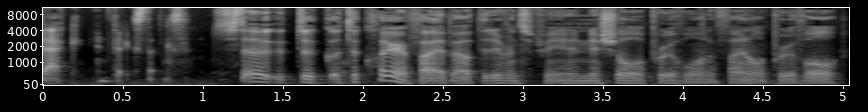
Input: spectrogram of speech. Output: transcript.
back and fix things. Just to, to, to clarify about the difference between initial approval and a final approval,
